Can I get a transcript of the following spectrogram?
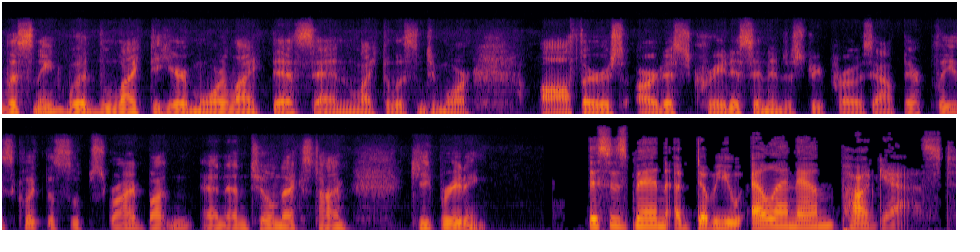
listening would like to hear more like this and like to listen to more authors, artists, creatives, and industry pros out there, please click the subscribe button. And until next time, keep reading. This has been a WLNM podcast.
